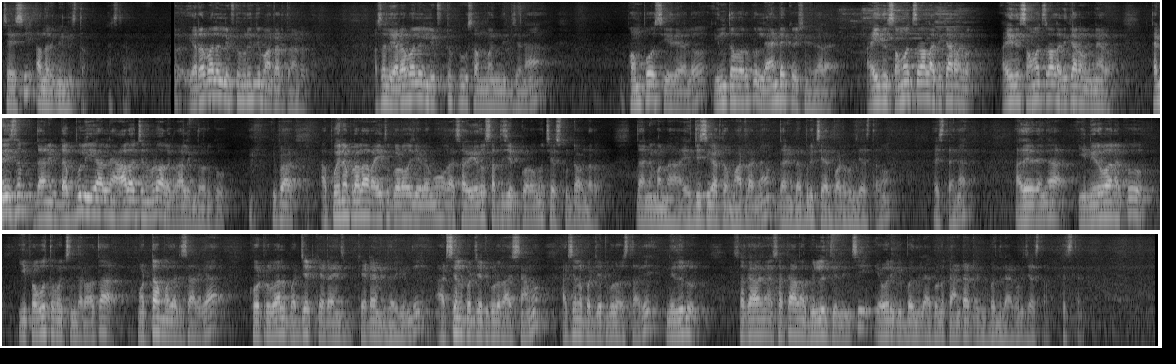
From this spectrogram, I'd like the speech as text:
చేసి అందరికి నీళ్ళు ఇస్తాం. ఖచ్చితంగా. ఎర్రబల్లె లిఫ్ట్ గురించి మాట్లాడుతున్నాడు. అసలు ఎర్రబల్లి లిఫ్ట్కు సంబంధించిన పంపోస్ ఏరియాలో ఇంతవరకు ల్యాండ్ ఎక్వేషన్ కదా ఐదు సంవత్సరాల అధికారంలో ఐదు సంవత్సరాల అధికారంలో ఉన్నారు. కనీసం దానికి డబ్బులు ఇవ్వాలనే ఆలోచన కూడా వాళ్ళకి రాలేదు ఇంతవరకు. ఇప్పుడు ఆ- పోయినప్పుడల్లా రైతు గొడవ చేయడము ఏదో సర్ది చెప్పుకోవడము చేసుకుంటూ ఉన్నారు. దాన్ని మన ఎస్డీసీ గారితో మాట్లాడినాం దానికి డబ్బులు ఇచ్చే ఏర్పాటు కూడా చేస్తాము ఖచ్చితంగా. అదేవిధంగా ఈ నిర్వహణకు ఈ ప్రభుత్వం వచ్చిన తర్వాత మొట్టమొదటిసారిగా కోటి రూపాయలు బడ్జెట్ కేటాయించి కేటాయింపు జరిగింది. అడిషనల్ బడ్జెట్ కూడా రాసినాము అడిషనల్ బడ్జెట్ కూడా వస్తుంది. నిధులు సకాలంగా సకాలంలో బిల్లులు చెల్లించి ఎవరికి ఇబ్బంది లేకుండా కాంట్రాక్టర్కి ఇబ్బంది లేకుండా చేస్తాం. ఖచ్చితంగా.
